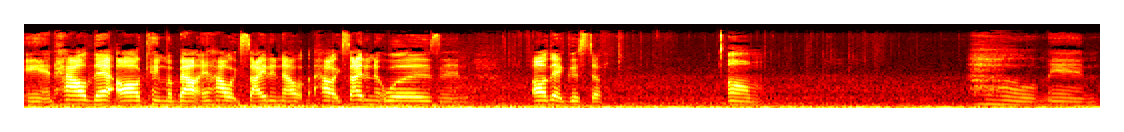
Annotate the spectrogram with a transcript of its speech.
and how that all came about and how exciting how, how exciting it was and all that good stuff. Um oh man.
